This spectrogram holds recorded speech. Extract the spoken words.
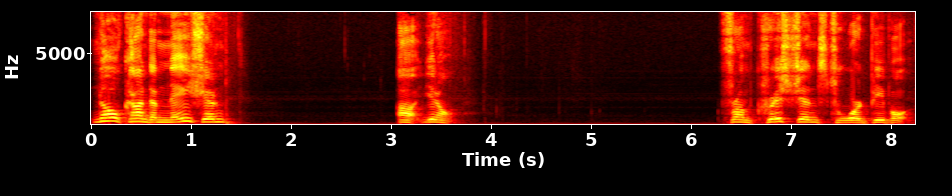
no condemnation. Uh, you know, from Christians toward people,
